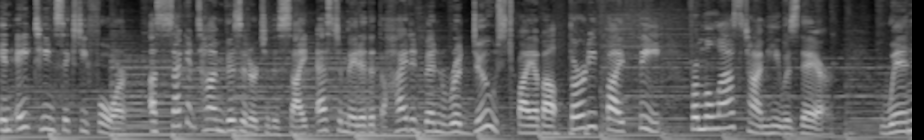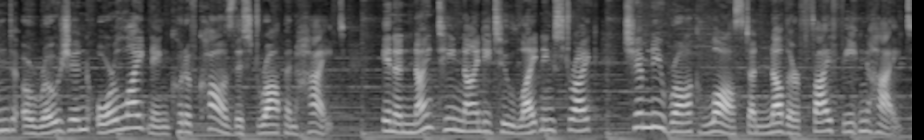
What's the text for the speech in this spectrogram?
In 1864, a second time visitor to the site estimated that the height had been reduced by about 35 feet from the last time he was there. Wind, erosion, or lightning could have caused this drop in height. In a 1992 lightning strike, Chimney Rock lost another 5 feet in height.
